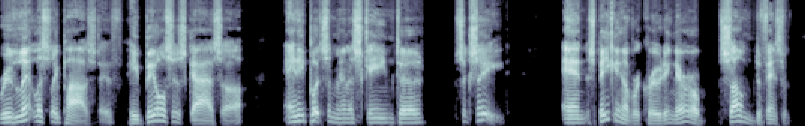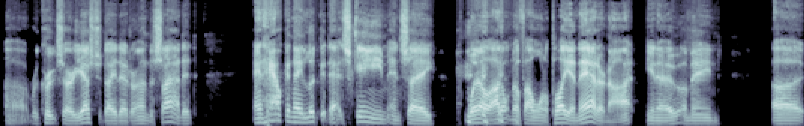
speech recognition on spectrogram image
relentlessly positive. He builds his guys up and he puts them in a scheme to succeed. And speaking of recruiting, there are some defensive uh, recruits there yesterday that are undecided. And how can they look at that scheme and say, well, I don't know if I want to play in that or not? You know, I mean, uh,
